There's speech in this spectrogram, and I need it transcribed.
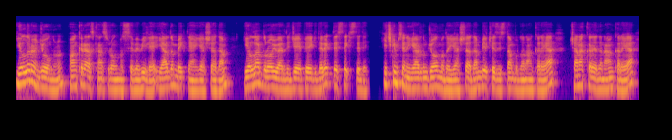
Yıllar önce oğlunun pankreas kanseri olması sebebiyle yardım bekleyen yaşlı adam yıllardır oy verdiği CHP'ye giderek destek istedi. Hiç kimsenin yardımcı olmadığı yaşlı adam bir kez İstanbul'dan Ankara'ya, Çanakkale'den Ankara'ya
